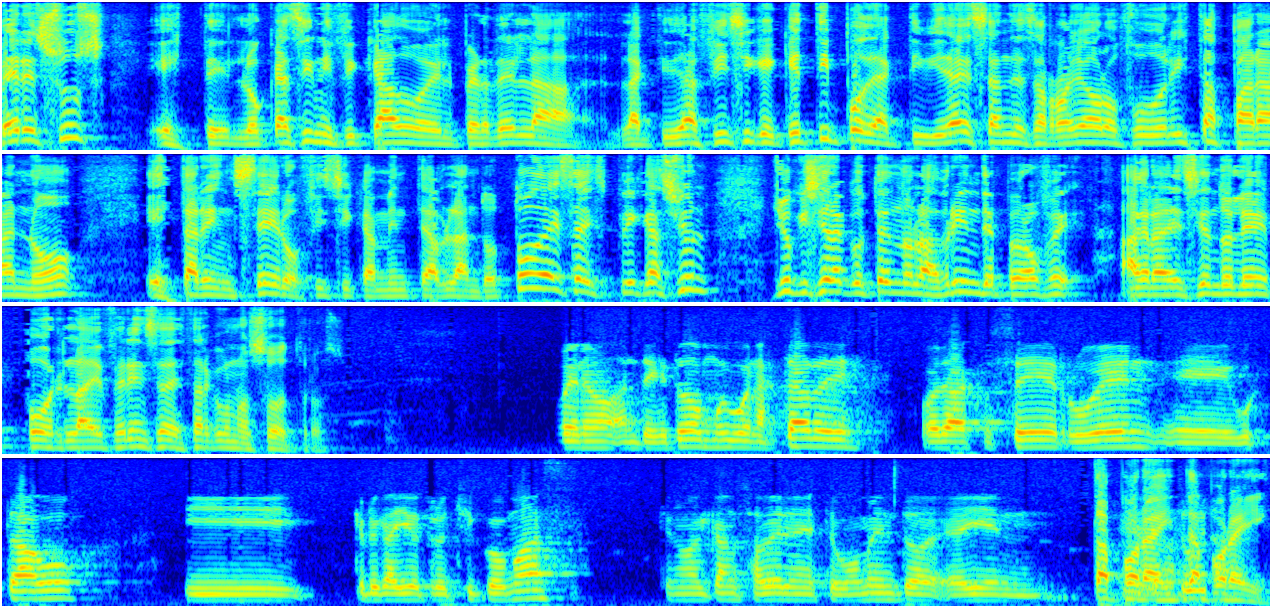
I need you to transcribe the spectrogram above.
versus este, lo que ha significado el perder la, actividad física y qué tipo de actividades han desarrollado los futbolistas para no estar en cero físicamente hablando. Toda esa explicación yo quisiera que usted nos las brinde, profe, agradeciéndole por la deferencia de estar con nosotros. Bueno, ante que todo, muy buenas tardes. Hola José, Rubén, eh, Gustavo y creo que hay otro chico más que no alcanzo a ver en este momento ahí en... Está por ahí, está por ahí.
